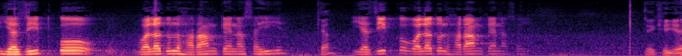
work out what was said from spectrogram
یزید کو ولد الحرام کہنا صحیح ہے؟ کیا؟ یزید کو ولد الحرام کہنا صحیح ہے؟ دیکھیے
